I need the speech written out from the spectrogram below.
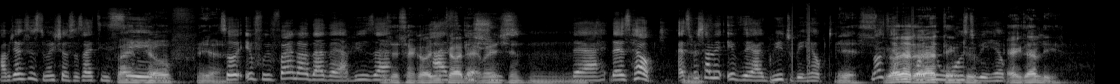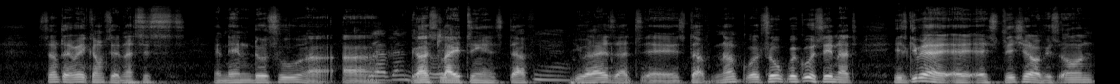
Objective is to make sure society is Find safe. health, yeah. So if we find out that the abuser It's a psychological has dimension. issues, Mm. there there's help, especially if they agree to be helped. Yes. Not because everybody wants too. to be helped. Exactly. Sometimes when it comes to the narcissists and then those who are, We are have done this gaslighting and stuff, Yeah. you realize that uh, stuff. Now, so Kweku was saying that he's giving a, a, a situation of his own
